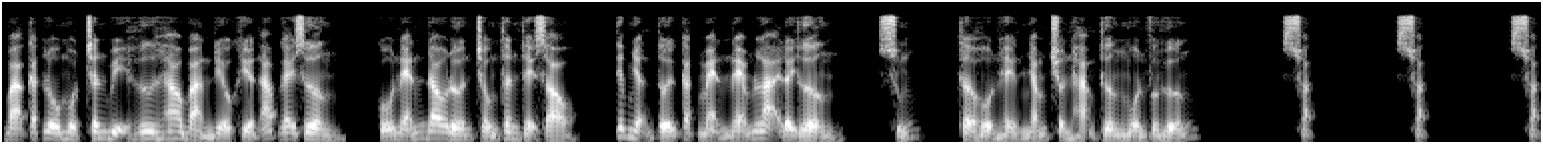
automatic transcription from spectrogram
Bà cắt lộ một chân bị hư hao bàn điều khiển áp gãy xương, cố nén đau đớn chống thân thể sau, tiếp nhận tới cắt mẹn ném lại đây thường, súng, thở hổn hển nhắm chuẩn hạm thương môn phương hướng. Soạt! Soạt! Soạt!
